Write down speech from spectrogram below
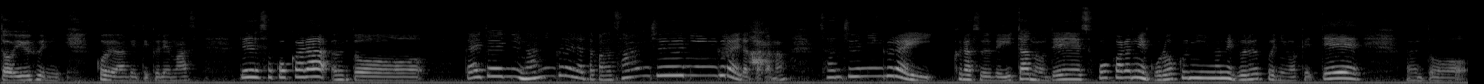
というふうに声を上げてくれます。でそこからうんと大体ね何人ぐらいだったかな？30人ぐらいだったかな？30人ぐらいクラスでいたのでそこからね56人のねグループに分けて、うん、と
